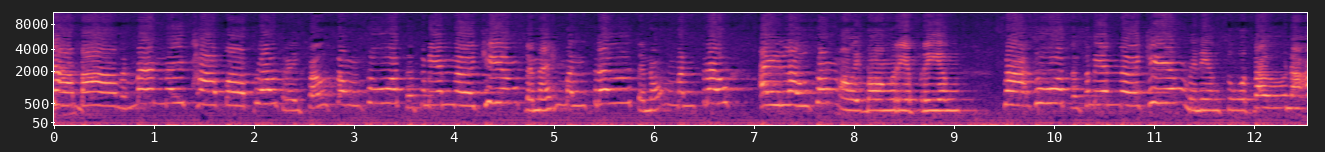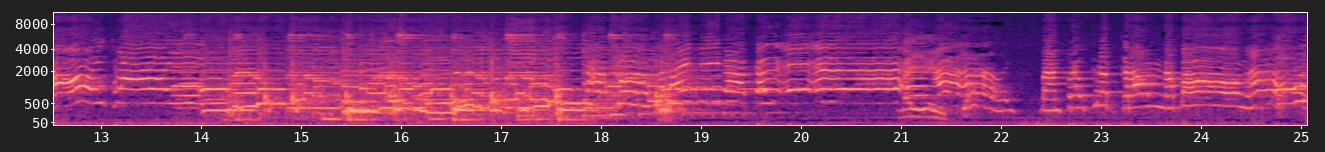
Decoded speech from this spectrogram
ចាបើមិនមែនន័យថាបើផ្លូវត្រីពៅសុំសួរទៅគ្មាននៅឈៀងតែនេះមិនត្រូវតែនោះមិនត្រូវអីឡូវសុំឲ្យបងរៀបរៀង សាកសួរទៅស្មាននៅឈៀងមេនាងសួរទៅណាអើយឆ្លើយថាថាកន្លែងនេះណាទៅអេអើនៃអីចុះអើយបានត្រូវក្រិតក្រំណាបងអើយ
